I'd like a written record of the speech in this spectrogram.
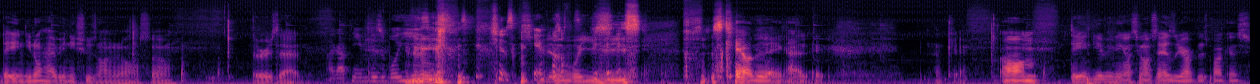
Dayton, you don't have any shoes on at all, so there is that. I got the invisible Yeezys. Just came Invisible. Yeezys. Just count the day. God, Okay. Um, Dayton, do you have anything else you want to say as we wrap this podcast?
